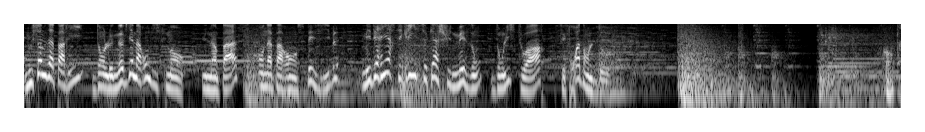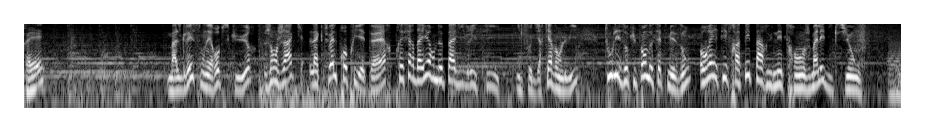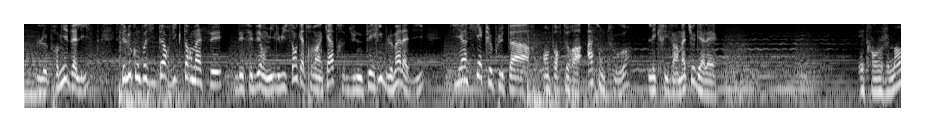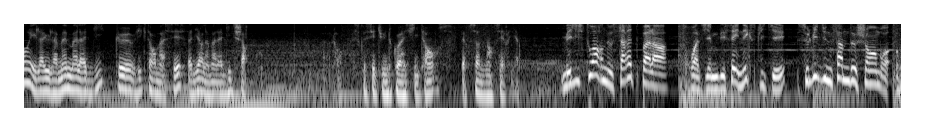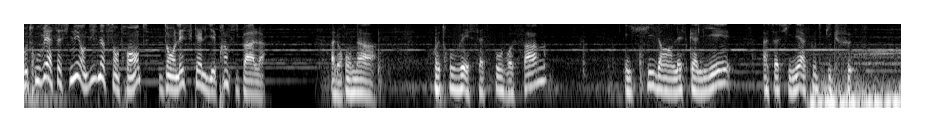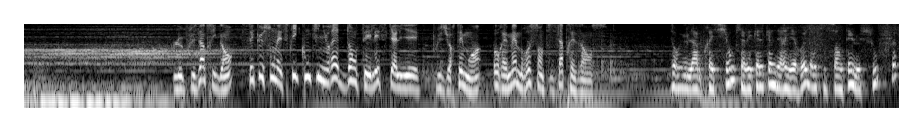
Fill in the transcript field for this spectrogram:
Nous sommes à Paris, dans le 9e arrondissement. Une impasse, en apparence paisible, mais derrière ces grilles se cache une maison dont l'histoire fait froid dans le dos. Entrée. Malgré son air obscur, Jean-Jacques, l'actuel propriétaire, préfère d'ailleurs ne pas vivre ici. Il faut dire qu'avant lui, tous les occupants de cette maison auraient été frappés par une étrange malédiction. Le premier de la liste, c'est le compositeur Victor Massé, décédé en 1884 d'une terrible maladie qui, un siècle plus tard, emportera à son tour l'écrivain Mathieu Gallet. Étrangement, il a eu la même maladie que Victor Massé, c'est-à-dire la maladie de Charcot. Alors, est-ce que c'est une coïncidence? Personne n'en sait rien. Mais l'histoire ne s'arrête pas là. Troisième décès inexpliqué, celui d'une femme de chambre retrouvée assassinée en 1930 dans l'escalier principal. Alors on a retrouvé cette pauvre femme ici dans l'escalier, assassinée à coups de pique-feu. Le plus intrigant, c'est que son esprit continuerait d'hanter l'escalier. Plusieurs témoins auraient même ressenti sa présence. Ils ont eu l'impression qu'il y avait quelqu'un derrière eux dont ils sentaient le souffle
